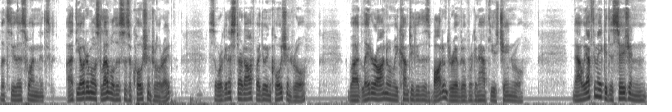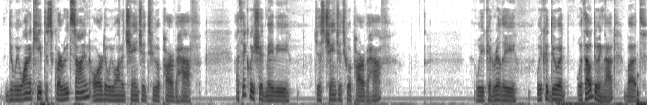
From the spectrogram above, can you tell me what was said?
let's do this one. It's at the outermost level. This is a quotient rule, right? So we're going to start off by doing quotient rule. But later on, when we come to do this bottom derivative, we're going to have to use chain rule. Now we have to make a decision. Do we want to keep the square root sign or do we want to change it to a power of a half? I think we should maybe just change it to a power of a half. We could really, we could do it without doing that, but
